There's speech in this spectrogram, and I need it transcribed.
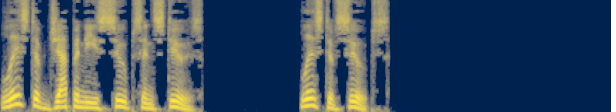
List of Japanese soups and stews List of soups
